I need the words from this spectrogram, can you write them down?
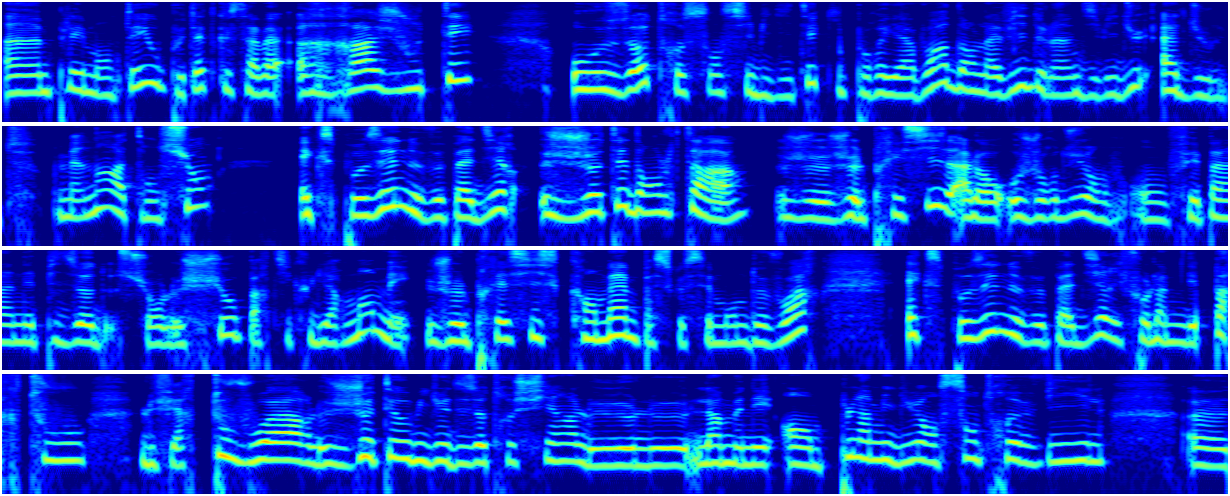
à implémenter ou peut-être que ça va rajouter aux autres sensibilités qu'il pourrait y avoir dans la vie de l'individu adulte. Maintenant attention, Exposer ne veut pas dire jeter dans le tas. Hein. Je, le précise. Alors aujourd'hui, on ne fait pas un épisode sur le chiot particulièrement, mais je le précise quand même parce que c'est mon devoir. Exposer ne veut pas dire il faut l'amener partout, lui faire tout voir, le jeter au milieu des autres chiens, le l'amener en plein milieu, en centre-ville, euh,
